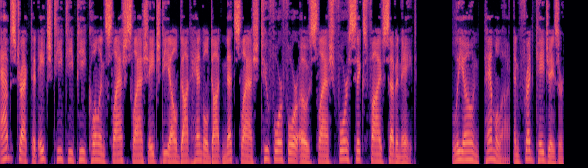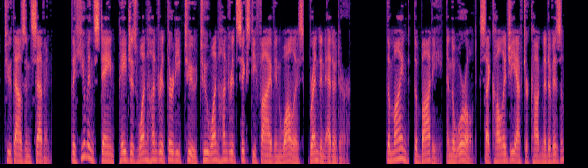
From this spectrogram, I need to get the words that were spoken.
Abstract at http hdl.handle.net 2440 46578. Lyon, Pamela, and Fred Keijzer 2007. The Human Stain, pages 132–165 in Wallace, Brendan editor. The Mind, the Body, and the World, Psychology After Cognitivism?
